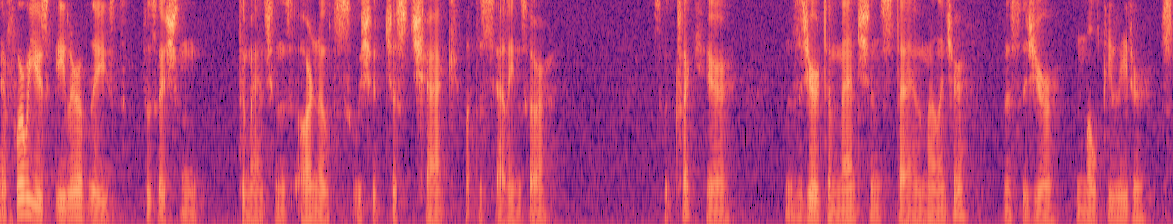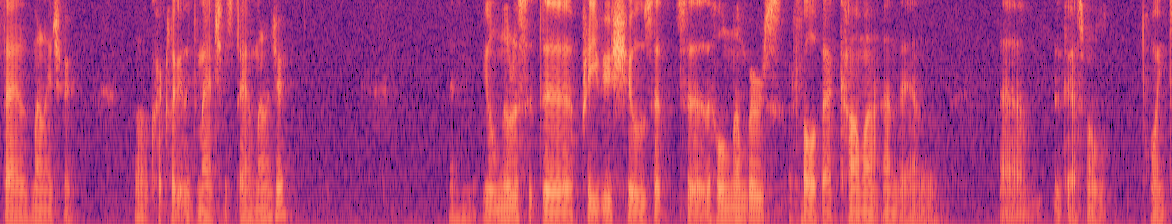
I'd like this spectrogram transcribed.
Before we use either of these to position dimensions or notes, we should just check what the settings are. So click here. This is your dimension style manager. This is your multi-leader style manager. Have a quick look at the dimension style manager. And you'll notice that the preview shows that uh, the whole numbers are followed by a comma and then uh, the decimal point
